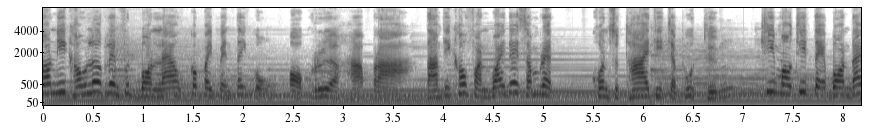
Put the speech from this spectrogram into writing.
ตอนนี้เขาเลิกเล่นฟุตบอลแล้วก็ไปเป็นไต้กงออกเรือหาปลา ตามที่เขาฝันไว้ได้สำเร็จ คนสุดท้ายที่จะพูดถึงขี้เมาที่เตะบอลได้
